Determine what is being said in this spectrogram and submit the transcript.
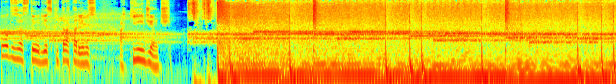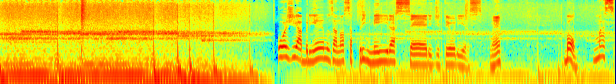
todas as teorias que trataremos aqui em diante. Hoje abrimos a nossa primeira série de teorias, né? Bom, mas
